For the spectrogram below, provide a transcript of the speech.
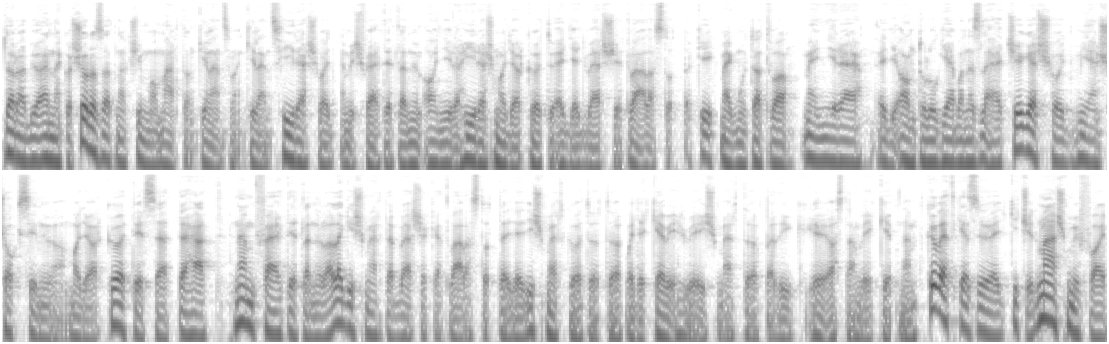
darabja ennek a sorozatnak Simon Márton 99 híres, vagy nem is feltétlenül annyira híres magyar költő egy-egy versét választotta ki, megmutatva mennyire egy antológiában ez lehetséges, hogy milyen sokszínű a magyar költészet, tehát nem feltétlenül a legismertebb verseket választotta egy-egy ismert költőtől, vagy egy kevésbé ismert ettől pedig aztán végképp nem. Következő egy kicsit más műfaj,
